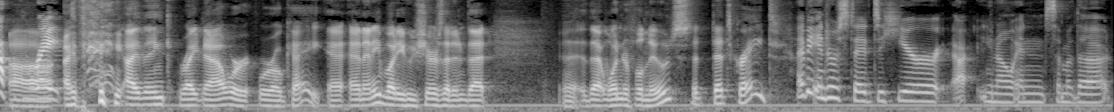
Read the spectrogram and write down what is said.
uh, Great. I think I think right now we're we're okay. And, and anybody who shares that in that. Uh, that wonderful news. That, that's great. I'd be interested to hear, uh, you know, in some of the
